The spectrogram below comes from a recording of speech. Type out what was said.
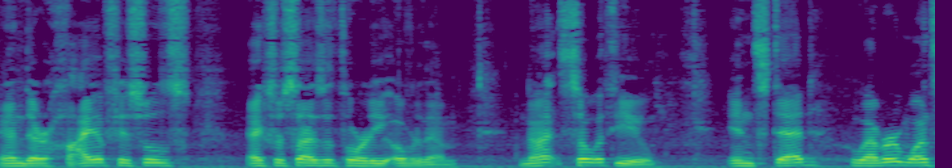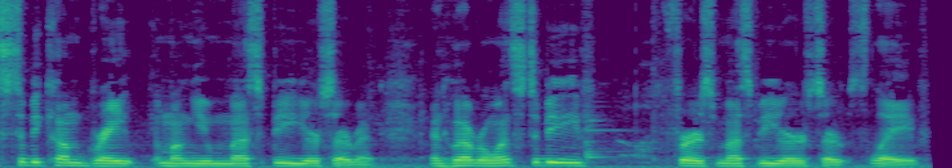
and their high officials exercise authority over them. Not so with you. Instead, whoever wants to become great among you must be your servant, and whoever wants to be first must be your slave.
